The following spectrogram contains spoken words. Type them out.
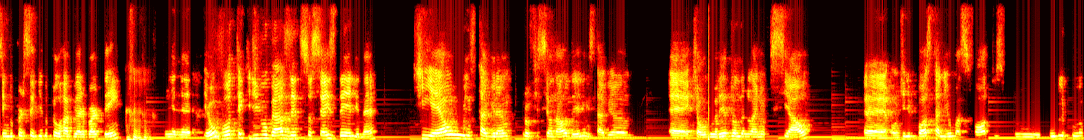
sendo perseguido pelo Javier Bardem, é, eu vou ter que divulgar as redes sociais dele, né? Que é o Instagram profissional dele, o Instagram é, que é o Loredo Underline Oficial, é, onde ele posta ali umas fotos para o público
